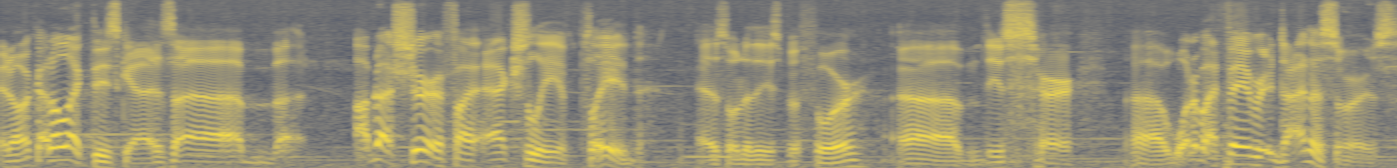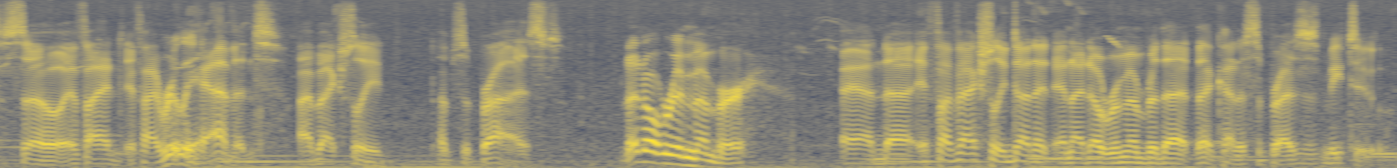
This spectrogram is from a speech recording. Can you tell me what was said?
You know, I kind of like these guys. Uh, I'm not sure if I actually have played as one of these before. Um, these are uh, one of my favorite dinosaurs. So if I if I really haven't, I'm actually I'm surprised. But I don't remember, and uh, if I've actually done it and I don't remember that, that kind of surprises me too.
